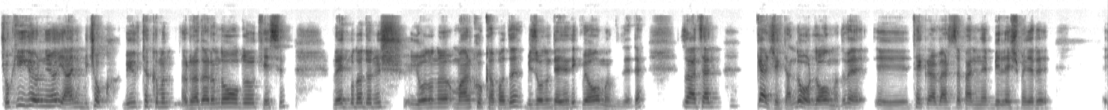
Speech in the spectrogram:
Çok iyi görünüyor. Yani birçok büyük takımın radarında olduğu kesin. Red Bull'a dönüş yolunu Marco kapadı. Biz onu denedik ve olmadı dedi. Zaten gerçekten de orada olmadı ve e, tekrar Verstappen'le birleşmeleri e,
